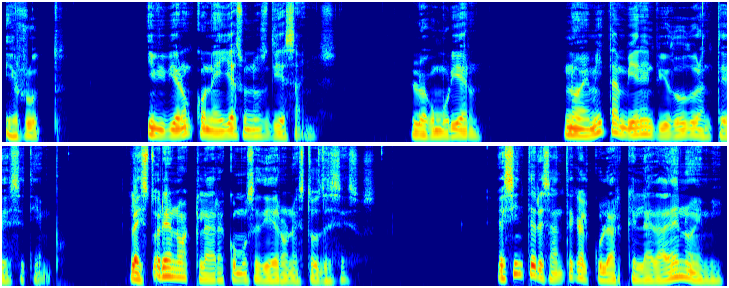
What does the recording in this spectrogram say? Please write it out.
y Ruth, y vivieron con ellas unos diez años. Luego murieron. Noemí también enviudó durante ese tiempo. La historia no aclara cómo se dieron estos decesos. Es interesante calcular que la edad de Noemí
